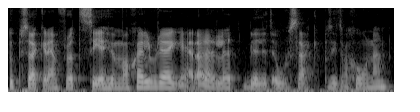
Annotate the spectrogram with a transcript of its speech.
uppsöker en för att se hur man själv reagerar eller blir lite osäker på situationen.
